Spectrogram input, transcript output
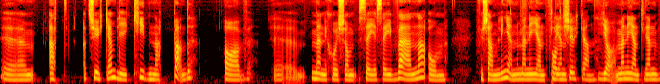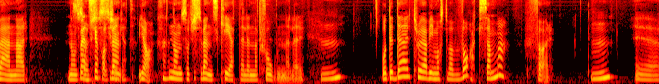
ehm, att, att kyrkan blir kidnappad av eh, människor som säger sig värna om församlingen men egentligen, Folkkyrkan. ja, men egentligen värnar någon Svenska sorts, sven, folkkyrkan. ja, någon sorts svenskhet eller nation. Eller, Mm. och det där tror jag vi måste vara vaksamma för. Mm. Eh,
